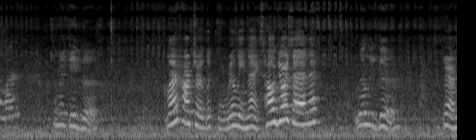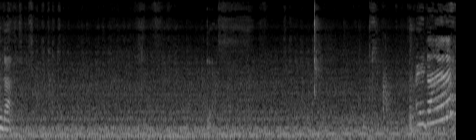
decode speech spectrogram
color to make it good. My hearts are looking really nice. How's yours, Anna? Really good. There, I'm done. Yes. Are you done, Anna?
